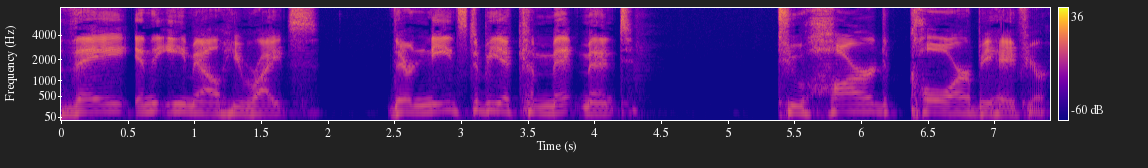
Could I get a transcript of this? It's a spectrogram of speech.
they in the email he writes, there needs to be a commitment to hardcore behavior.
